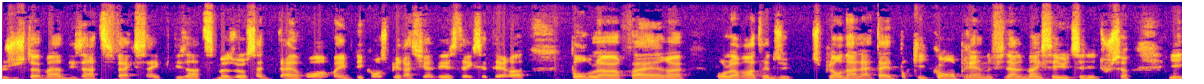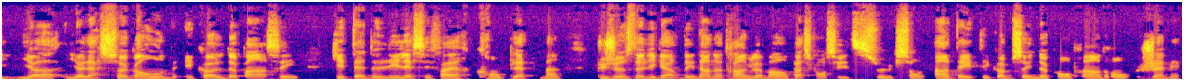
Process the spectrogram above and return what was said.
justement des anti-vaccins puis des anti-mesures sanitaires, voire même des conspirationnistes, etc., pour leur faire pour leur rentrer du, du plomb dans la tête pour qu'ils comprennent finalement que c'est utile et tout ça. Il y a, il y a la seconde école de pensée qui était de les laisser faire complètement, puis juste de les garder dans notre angle mort parce qu'on s'est dit ceux qui sont entêtés comme ça, ils ne comprendront jamais.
